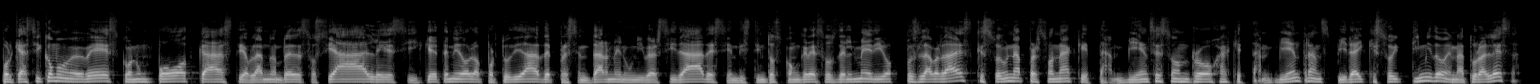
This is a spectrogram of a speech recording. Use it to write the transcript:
Porque así como me ves con un podcast y hablando en redes sociales y que he tenido la oportunidad de presentarme en universidades y en distintos congresos del medio, pues la verdad es que soy una persona que también se sonroja, que también transpira y que soy tímido de naturaleza.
